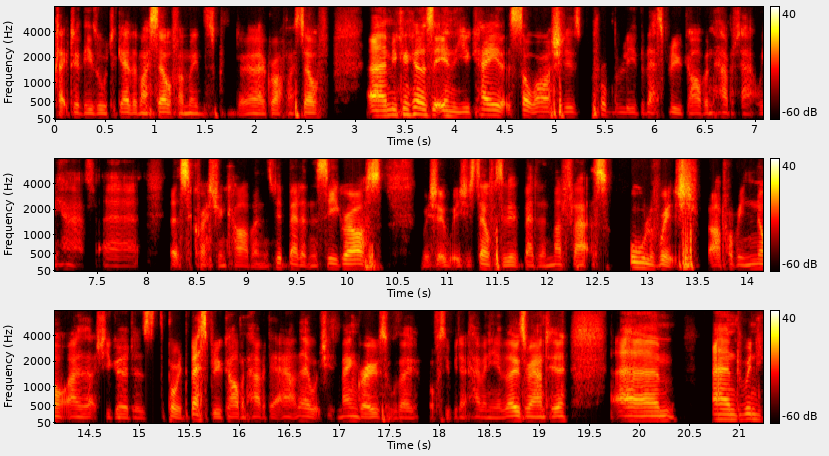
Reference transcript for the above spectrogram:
collect these all together myself. I made this uh, graph myself. Um, you can kind of see in the UK that salt marsh is probably the best blue carbon habitat we have uh, at sequestering carbon. It's a bit better than seagrass, which, which itself is a bit better than mudflats, all of which are probably not as actually good as probably the best blue carbon habitat out there, which is mangroves, although obviously we don't have any of those around here. Um, and when you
